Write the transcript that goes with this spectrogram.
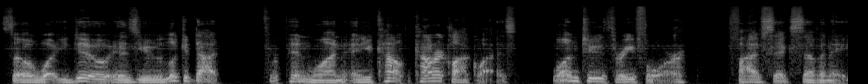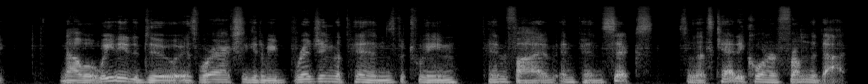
So what you do is you look at dot for pin 1 and you count counterclockwise. 1, 2, 3, 4, 5, 6, 7, 8. Now what we need to do is we're actually going to be bridging the pins between pin 5 and pin 6. So that's caddy corner from the dot.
